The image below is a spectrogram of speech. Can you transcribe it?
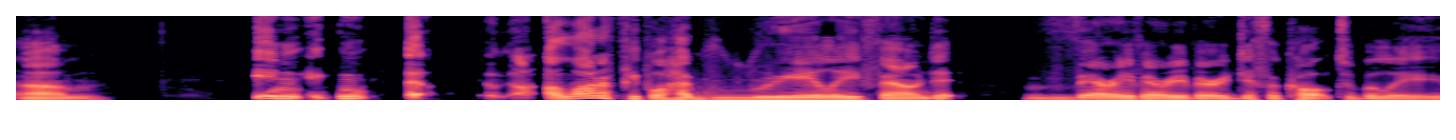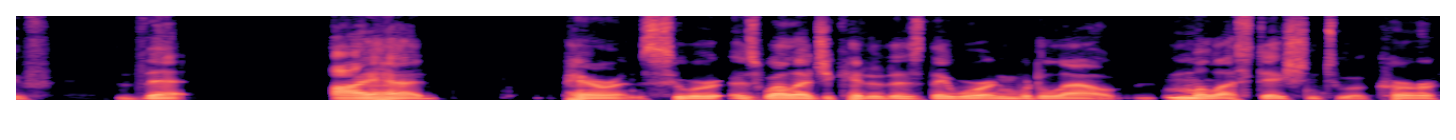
um, in, in uh, a lot of people have really found it very, very, very difficult to believe that I had parents who were as well educated as they were and would allow molestation to occur.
